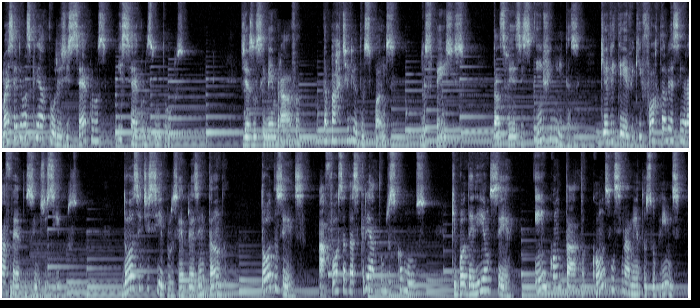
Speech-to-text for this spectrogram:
mas seriam as criaturas de séculos e séculos vindouros. Jesus se lembrava da partilha dos pães, dos peixes, das vezes infinitas que ele teve que fortalecer a fé dos seus discípulos. Doze discípulos representando, todos eles, a força das criaturas comuns, que poderiam ser, em contato com os ensinamentos sublimes,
